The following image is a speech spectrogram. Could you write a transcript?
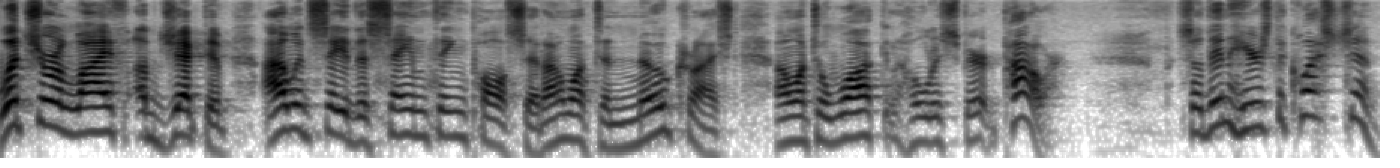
What's your life objective? I would say the same thing Paul said. I want to know Christ. I want to walk in Holy Spirit power. So then here's the question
